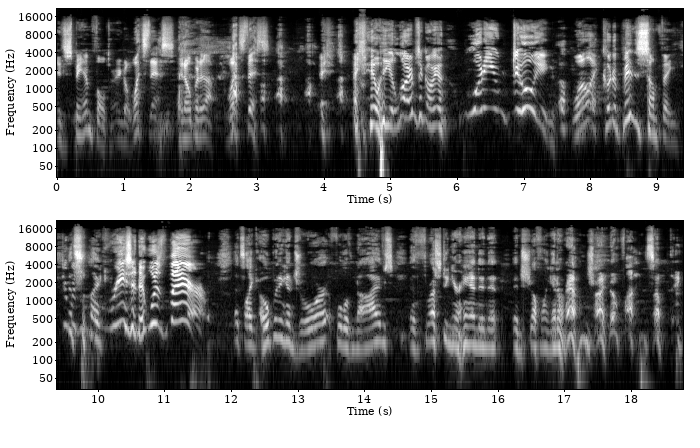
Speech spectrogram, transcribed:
and spam folder and go, "What's this?" and open it up. What's this? and when the alarms are going, what are you doing? Uh, well, it could have been something. There was It's like reason it was there. that's like opening a drawer full of knives and thrusting your hand in it and shuffling it around trying to find something.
